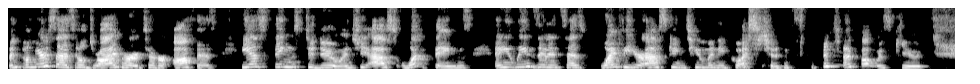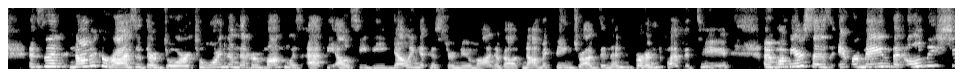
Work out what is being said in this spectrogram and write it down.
And Pamir says he'll drive her to her office. He has things to do. And she asks, What things? And he leans in and says, Wifey, you're asking too many questions, which I thought was cute. And so then Namik arrives at their door to warn them that her mom was at the LCD yelling at Mr. Newman about Namik being drugged and then burned by the tea. And Pamir says it remained that only she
